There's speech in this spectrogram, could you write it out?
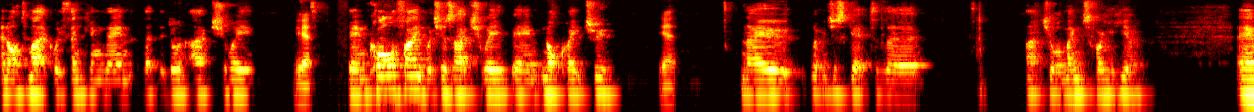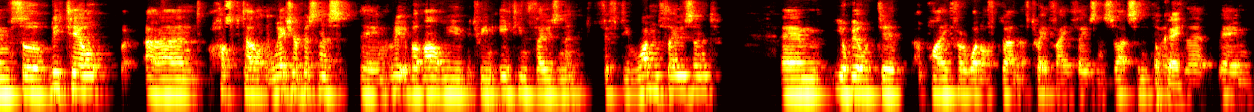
and automatically thinking then that they don't actually yeah um, qualify, which is actually um, not quite true. Yeah. Now let me just get to the actual amounts for you here. Um, so retail and hospitality and leisure business, um, rateable value between 18,000 and 51,000. um, you'll be able to apply for a one-off grant of 25,000. So that's in Okay. of the um,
